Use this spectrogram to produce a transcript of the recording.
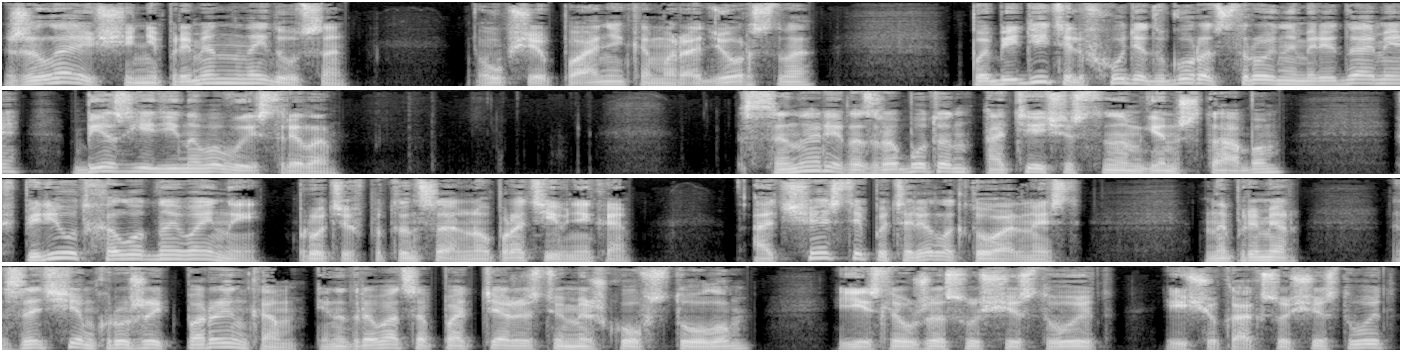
желающие непременно найдутся. Общая паника, мародерство. Победитель входит в город стройными рядами без единого выстрела. Сценарий разработан отечественным генштабом в период холодной войны против потенциального противника. Отчасти потерял актуальность. Например, зачем кружить по рынкам и надрываться под тяжестью мешков стулом, если уже существует, еще как существует,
